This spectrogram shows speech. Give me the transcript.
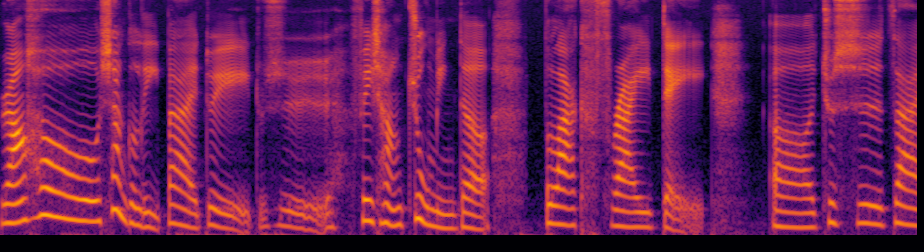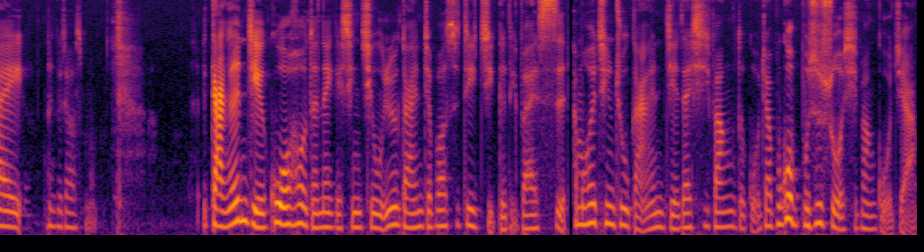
然后上个礼拜，对，就是非常著名的。Black Friday，呃，就是在那个叫什么感恩节过后的那个星期五，因为感恩节不知道是第几个礼拜四，他们会庆祝感恩节，在西方的国家，不过不是所有西方国家。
